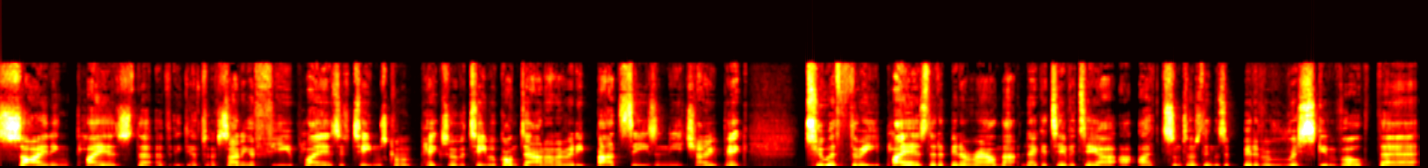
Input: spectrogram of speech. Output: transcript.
signing players that of signing a few players. If teams come and pick, so if a team have gone down had a really bad season, you cherry pick two or three players that have been around that negativity. I, I, I sometimes think there's a bit of a risk involved there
